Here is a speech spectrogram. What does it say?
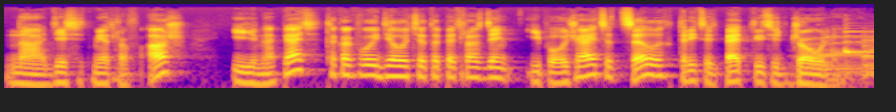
на 10 метров h, и на 5, так как вы делаете это 5 раз в день, и получаете целых 35 тысяч джоулей.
